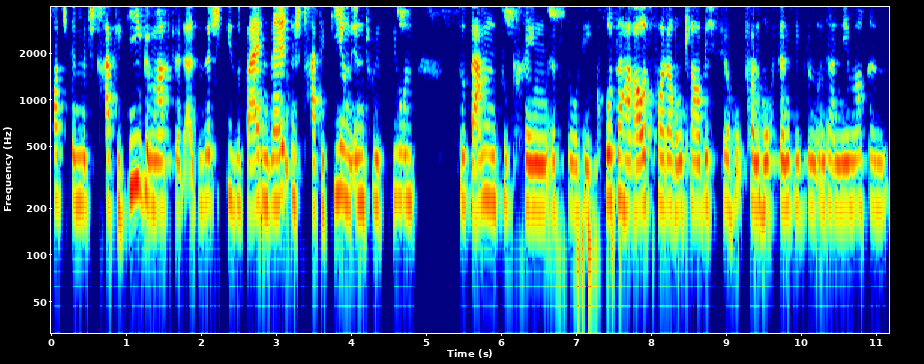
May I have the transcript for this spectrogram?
trotzdem mit Strategie gemacht wird. Also wirklich diese beiden Welten, Strategie und Intuition, zusammenzubringen, ist so die große Herausforderung, glaube ich, für, von hochsensiblen Unternehmerinnen.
